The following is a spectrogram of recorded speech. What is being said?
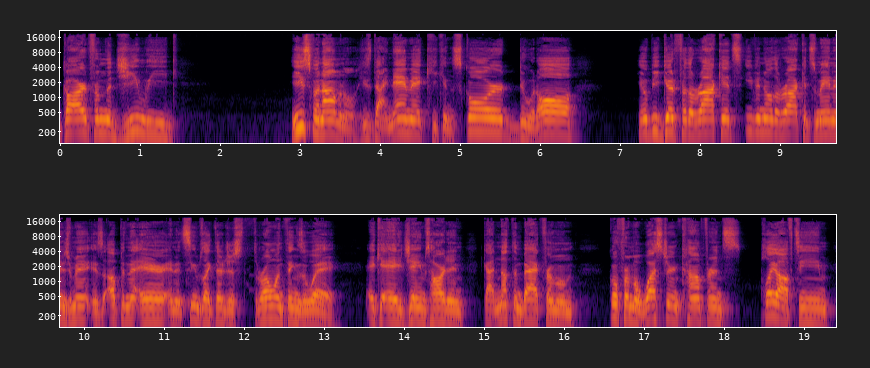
guard from the G League. He's phenomenal. He's dynamic. He can score, do it all. He'll be good for the Rockets, even though the Rockets management is up in the air and it seems like they're just throwing things away. AKA James Harden got nothing back from him. Go from a Western Conference playoff team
